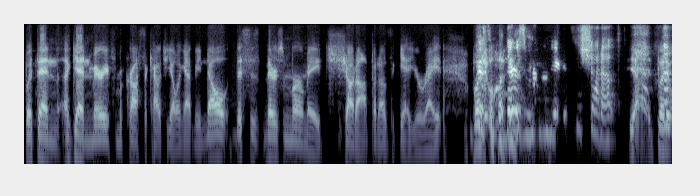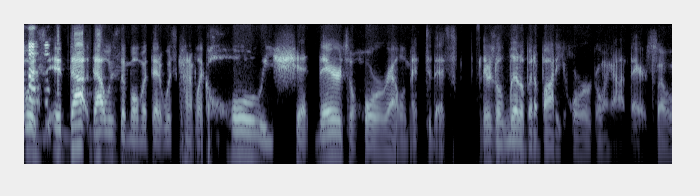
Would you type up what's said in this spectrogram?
But then again, Mary from across the couch yelling at me, no, this is there's mermaids. Shut up. And I was like, yeah, you're right. But there's, was, there's mermaids. Shut up. yeah, but it was it that that was the moment that it was kind of like, holy shit, there's a horror element to this. There's a little bit of body horror going on there. So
